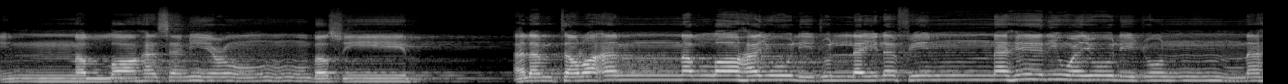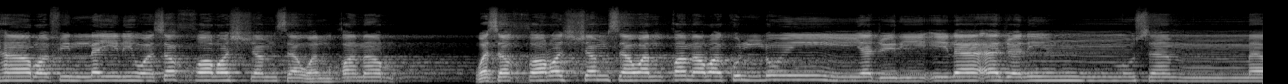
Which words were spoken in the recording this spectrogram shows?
إن الله سميع بصير. ألم تر أن الله يولج الليل في النهار ويولج النهار في الليل وسخر الشمس والقمر وسخر الشمس والقمر كل يجري إلى أجل مسمى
